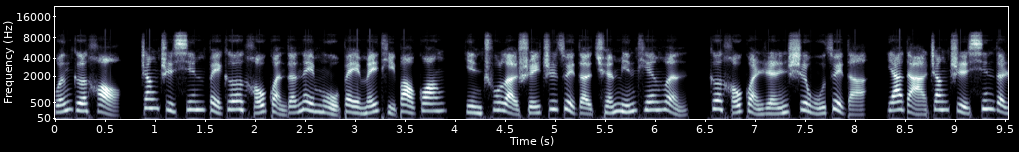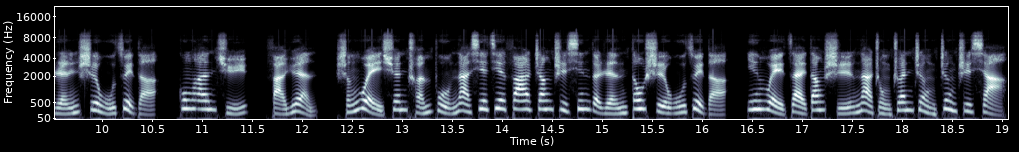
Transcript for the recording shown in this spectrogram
文革后，张志新被割喉管的内幕被媒体曝光，引出了谁知罪的全民天问：割喉管人是无罪的，压打张志新的人是无罪的，公安局、法院。省委宣传部那些揭发张志新的人都是无罪的，因为在当时那种专政政治下，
